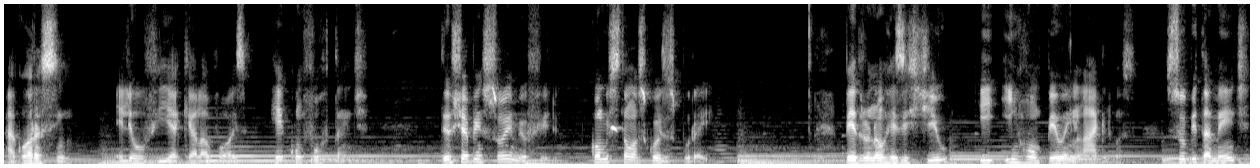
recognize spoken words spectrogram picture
Agora sim, ele ouvia aquela voz reconfortante. Deus te abençoe, meu filho. Como estão as coisas por aí? Pedro não resistiu e irrompeu em lágrimas. Subitamente,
